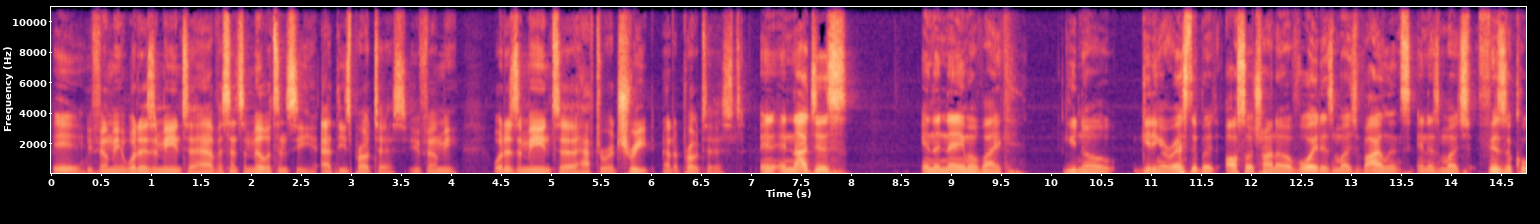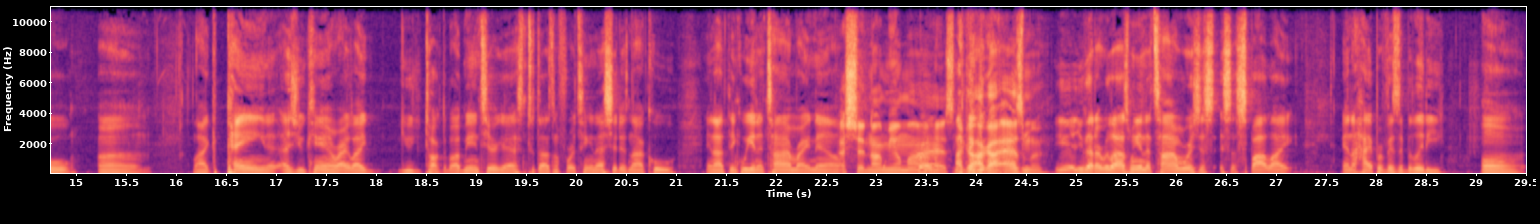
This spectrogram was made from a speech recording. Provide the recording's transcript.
yeah, You feel me? What does it mean to have a sense of militancy at these protests? You feel me? What does it mean to have to retreat at a protest? and and not just in the name of like you know getting arrested but also trying to avoid as much violence and as much physical um like pain as you can right like you talked about being tear gas in 2014 that shit is not cool. And i think we in a time right now. That shit knocked me on my Bro, ass. I Nigga, think I, got asthma. yeah you got to realize we in a time where it's just it's a spotlight and a hyper visibility on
